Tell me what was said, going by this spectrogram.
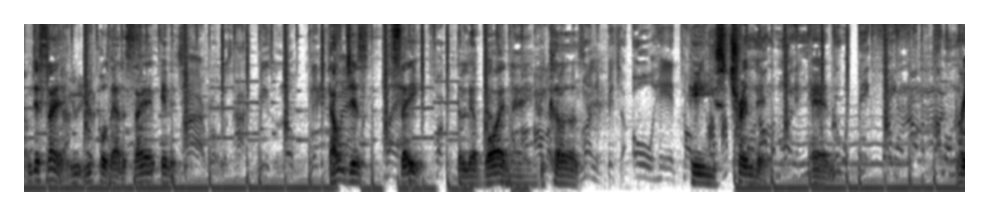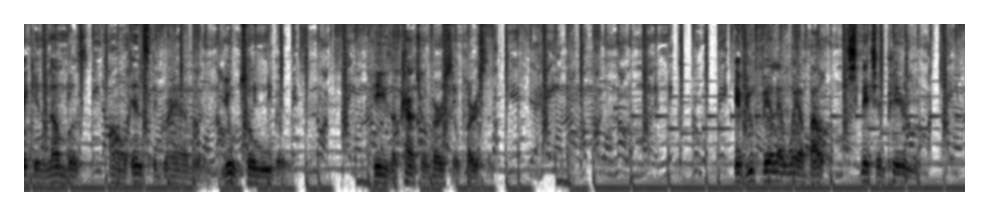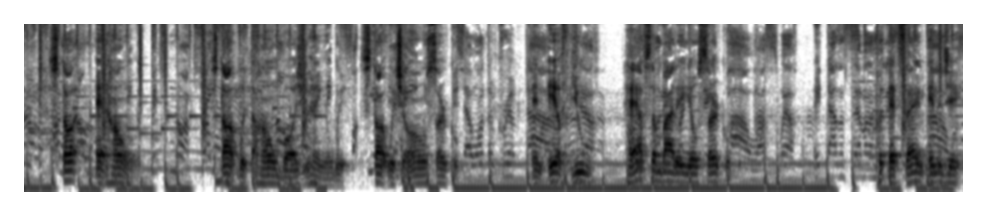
I'm just saying, you you supposed to have the same energy. Don't just say the little boy name because he's trending and breaking numbers on Instagram and YouTube and he's a controversial person. If you feel that way about snitching period, start at home. Start with the homeboys you hanging with. Start with your own circle. And if you have somebody in your circle, put that same energy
